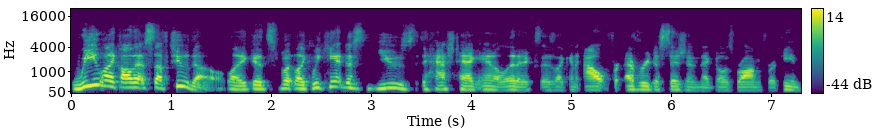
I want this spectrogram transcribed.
we like all that stuff too though. Like it's but like we can't just use hashtag analytics as like an out for every decision that goes wrong for a team.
